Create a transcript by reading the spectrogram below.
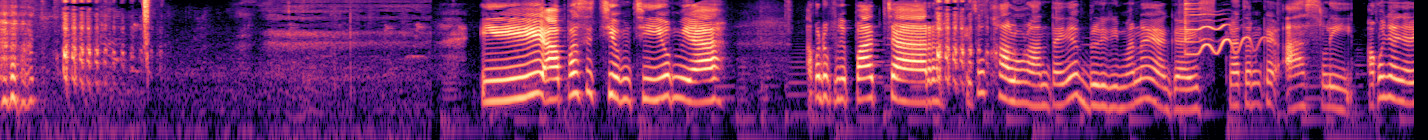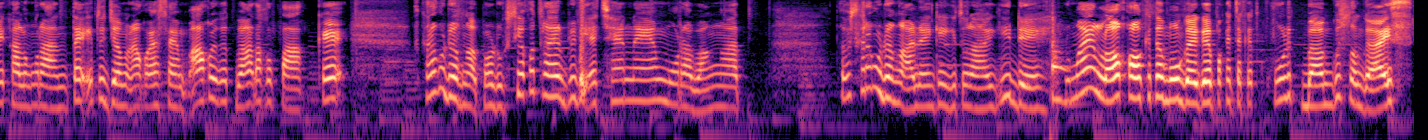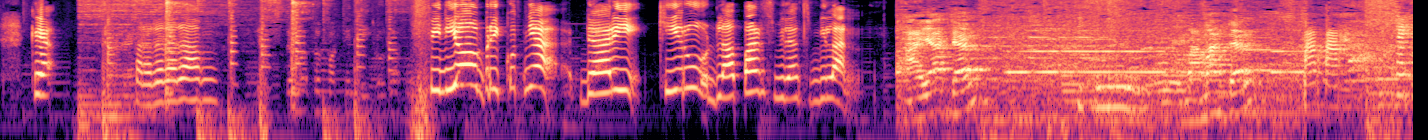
Ih, apa sih cium-cium ya? Aku udah punya pacar. Itu kalung rantainya beli di mana ya, guys? Kelihatan kayak asli. Aku nyari-nyari kalung rantai itu zaman aku SMA, aku inget banget aku pakai. Sekarang udah nggak produksi, aku terakhir beli di H&M, murah banget. Tapi sekarang udah nggak ada yang kayak gitu lagi deh. Lumayan loh kalau kita mau gaya-gaya pakai jaket kulit bagus loh guys. Kayak Tadadadam. Video berikutnya dari Kiru 899. Ayah dan Ibu Mama dan Papa.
